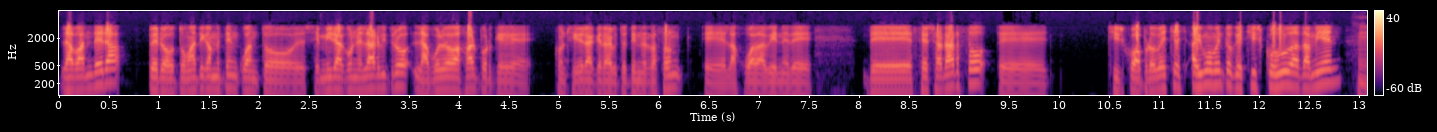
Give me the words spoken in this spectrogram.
la, bandera, pero automáticamente en cuanto se mira con el árbitro, la vuelve a bajar porque considera que el árbitro tiene razón. Eh, la jugada viene de, de César Arzo. Eh, Chisco aprovecha. Hay un momento que Chisco duda también, hmm.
